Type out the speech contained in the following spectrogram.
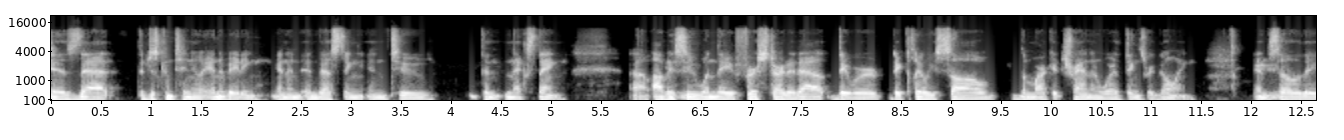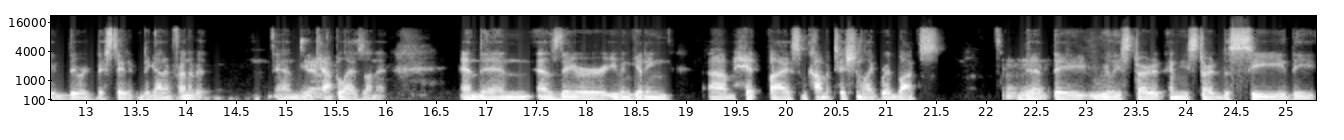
is that they're just continually innovating and investing into the next thing. Uh, obviously, mm-hmm. when they first started out, they were they clearly saw the market trend and where things were going, and mm-hmm. so they they were they stayed they got in front of it and yeah. capitalized on it. And then as they were even getting um, hit by some competition like Redbox, mm-hmm. that they really started and you started to see the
